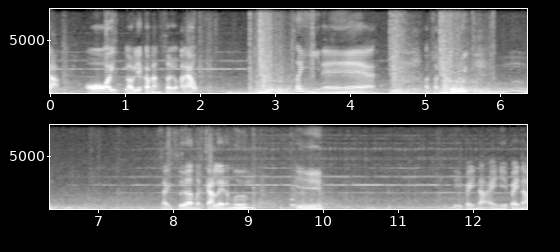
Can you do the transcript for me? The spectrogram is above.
จับ โอ้ย เราเรียกกำลังเสริมมาแล้วนี่แน่เอาช็อตอุ้ยอื้อหือใส่เสื้อเหมือนกันเลยนะมึง อีหนีไปไหนหนีไปไหน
